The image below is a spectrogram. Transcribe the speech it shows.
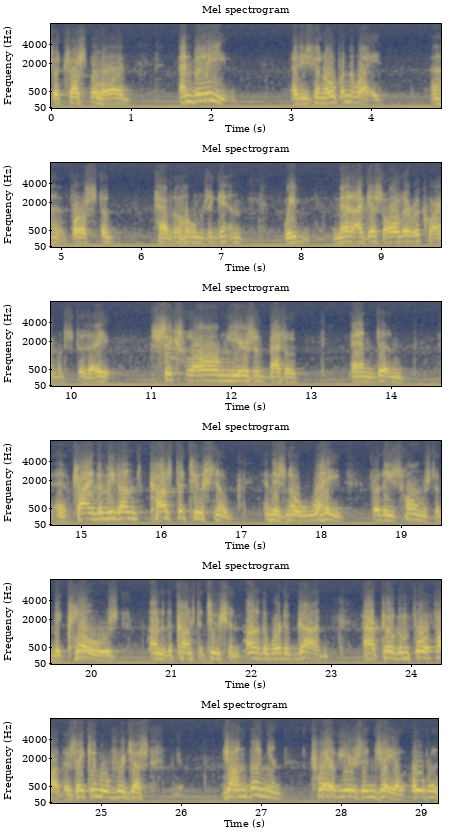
to trust the Lord and believe that He's going to open the way uh, for us to have the homes again. We've met, I guess, all their requirements today. Six long years of battle and um, uh, trying to meet unconstitutional, and there's no way for these homes to be closed under the Constitution, under the Word of God. Our pilgrim forefathers, they came over just John Bunyan, 12 years in jail over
